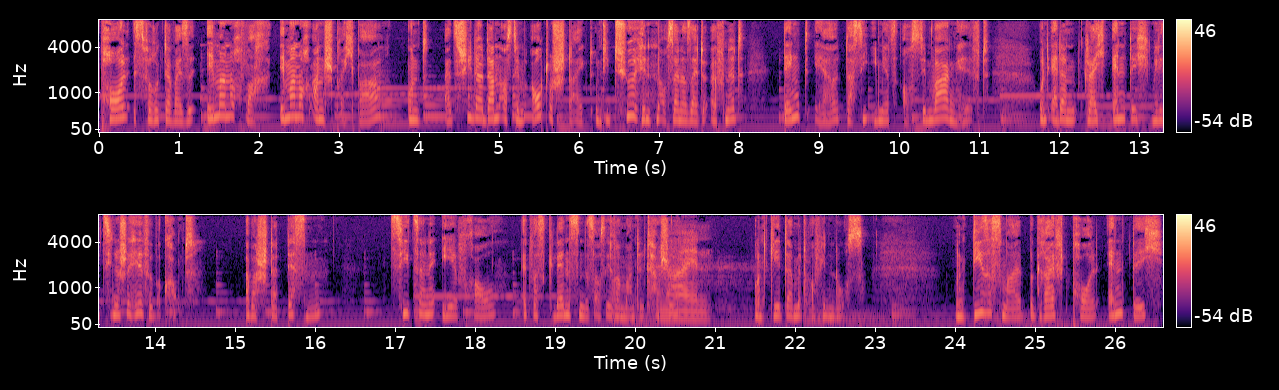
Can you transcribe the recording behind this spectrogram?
Paul ist verrückterweise immer noch wach, immer noch ansprechbar und als Sheila dann aus dem Auto steigt und die Tür hinten auf seiner Seite öffnet, denkt er, dass sie ihm jetzt aus dem Wagen hilft und er dann gleich endlich medizinische Hilfe bekommt. Aber stattdessen zieht seine Ehefrau etwas Glänzendes aus ihrer Manteltasche Nein. und geht damit auf ihn los. Und dieses Mal begreift Paul endlich,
